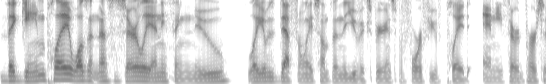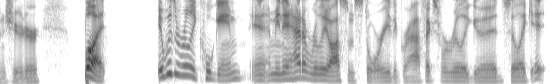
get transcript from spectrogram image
the gameplay wasn't necessarily anything new. Like it was definitely something that you've experienced before if you've played any third person shooter. But it was a really cool game. I mean, it had a really awesome story. The graphics were really good. So like it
